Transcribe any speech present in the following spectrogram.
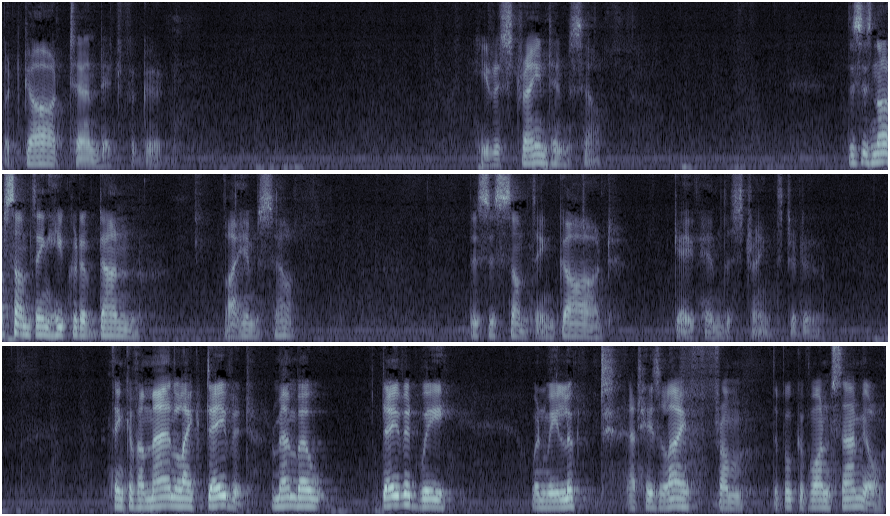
but God turned it for good. He restrained himself. This is not something he could have done by himself. This is something God gave him the strength to do. Think of a man like David. Remember David, we when we looked at his life from the book of 1 Samuel,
